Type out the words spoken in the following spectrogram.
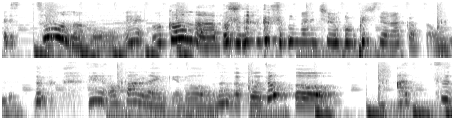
え、そうなの？え、わかんない。私なんかそんなに注目してなかった、温度。えわかんないけどなんかこうちょっと熱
